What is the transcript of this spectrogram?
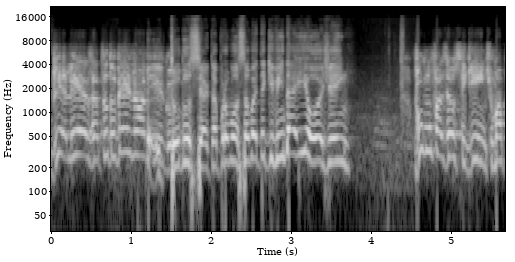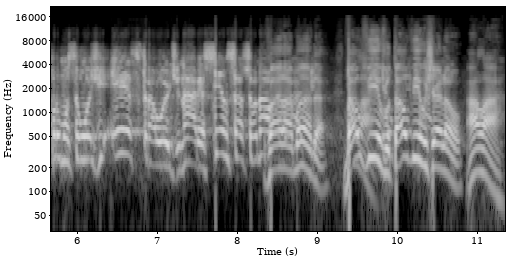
Beleza, tudo bem, meu amigo? Tudo certo. A promoção vai ter que vir daí hoje, hein? Vamos fazer o seguinte, uma promoção hoje extraordinária, sensacional. Vai lá, manda. Tá ao vivo, tá ao vivo, Charlão. Ah lá.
